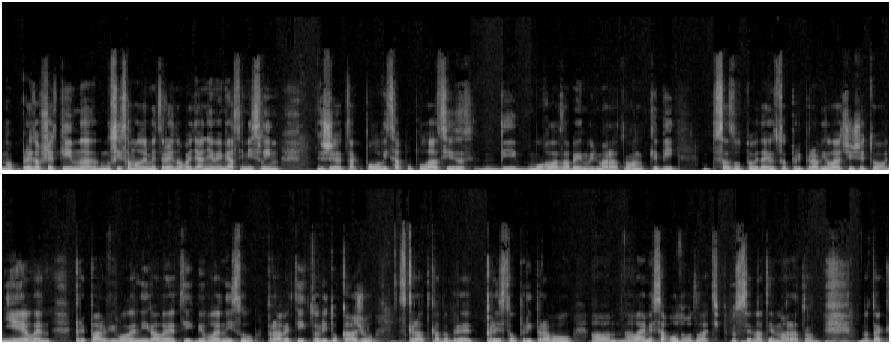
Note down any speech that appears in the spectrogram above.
no predovšetkým musí samozrejme trénovať. Ja neviem, ja si myslím, že tak polovica populácie by mohla zabehnúť maratón, keby sa zodpovedajúco pripravila, čiže to nie je len pre pár vyvolených, ale tých vyvolení sú práve tí, ktorí dokážu skrátka dobre prejsť tou prípravou a hľajme sa odhodlať proste na ten maratón. No tak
